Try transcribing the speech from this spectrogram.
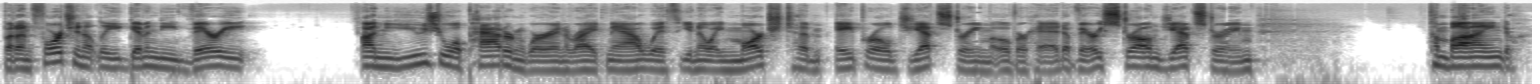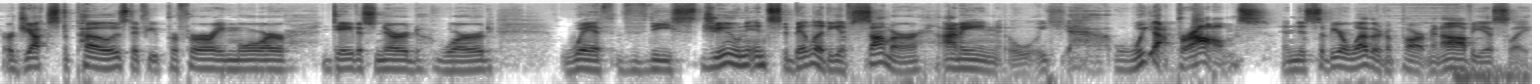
But unfortunately, given the very unusual pattern we're in right now with, you know, a March to April jet stream overhead, a very strong jet stream, combined or juxtaposed, if you prefer a more Davis nerd word, with the June instability of summer, I mean, we got problems in the severe weather department, obviously.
